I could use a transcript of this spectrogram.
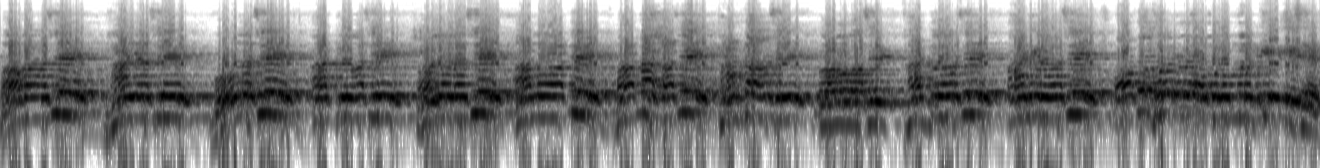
বাবা আছে ভাই আছে বোন আছে আত্মীয় আছে স্বজন আছে আলো আছে বাতাস আছে ঠান্ডা আছে গরম আছে খাদ্য আছে পানীয় আছে কত ধরনের অবলম্বন কে দিয়েছেন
